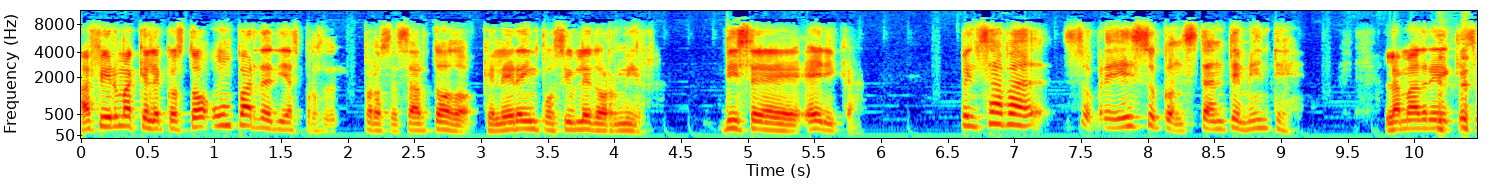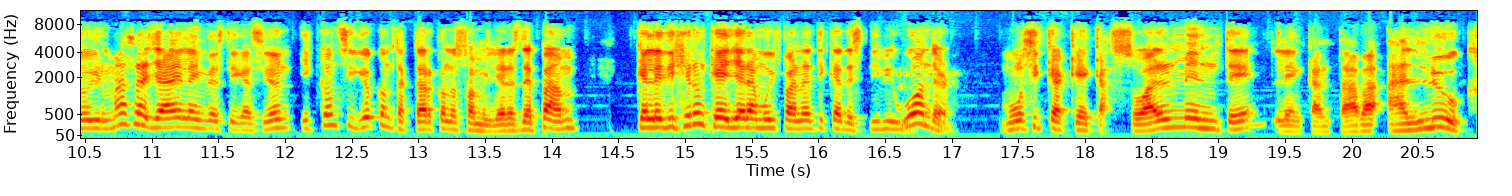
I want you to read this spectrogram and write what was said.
Afirma que le costó un par de días proce- procesar todo, que le era imposible dormir. Dice Erika, pensaba sobre eso constantemente. La madre quiso ir más allá en la investigación y consiguió contactar con los familiares de Pam, que le dijeron que ella era muy fanática de Stevie Wonder, música que casualmente le encantaba a Luke.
